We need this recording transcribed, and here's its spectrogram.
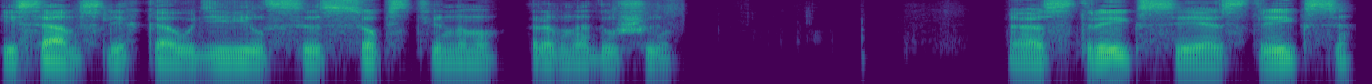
и сам слегка удивился собственному равнодушию. Астрикс и Астрикса.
